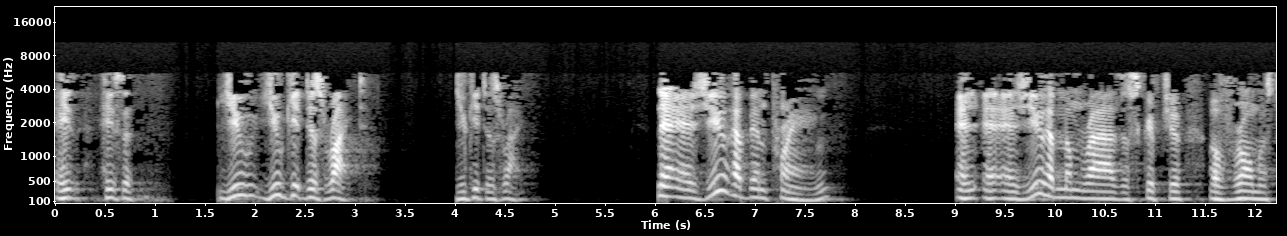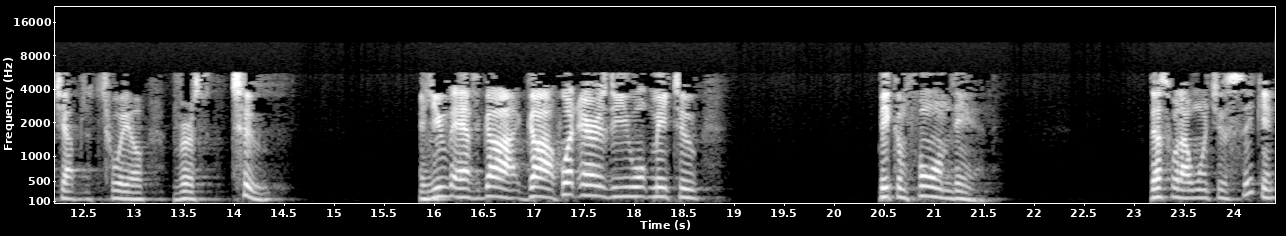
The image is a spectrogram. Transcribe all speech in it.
He, he said, "You you get this right. You get this right." Now, as you have been praying and, and as you have memorized the scripture of Romans chapter 12, verse 2, and you've asked God, God, what areas do you want me to be conformed in? That's what I want you seeking.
